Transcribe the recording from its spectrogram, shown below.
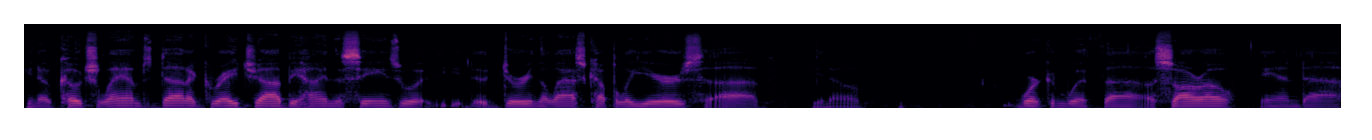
you know, Coach Lamb's done a great job behind the scenes with, during the last couple of years. Uh, you know, working with uh, Asaro and uh,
